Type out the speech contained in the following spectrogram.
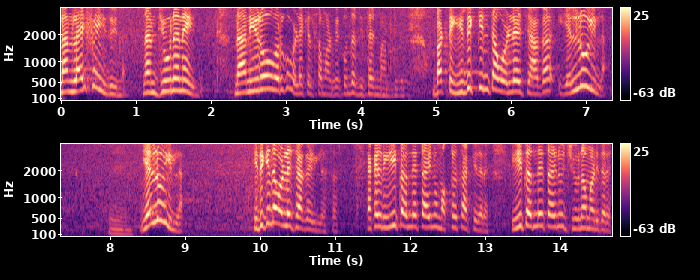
ನನ್ನ ಲೈಫೇ ಇದು ಇನ್ನು. ನನ್ನ ಜೀವನನೇ ಇದು. ನಾನು ಇರೋವರೆಗೂ ಒಳ್ಳೆ ಕೆಲಸ ಮಾಡಬೇಕು ಅಂತ ಡಿಸೈಡ್ ಮಾಡಿಬಿಟ್ಟಿದ್ದೀನಿ. ಬಟ್ ಇದಕ್ಕಿಂತ ಒಳ್ಳೆ ಜಾಗ ಎಲ್ಲೂ ಇಲ್ಲ. ಎಲ್ಲೂ ಇಲ್ಲ. ಇದಕ್ಕಿಂತ ಒಳ್ಳೆ ಜಾಗ ಇಲ್ಲ ಸರ್. ಯಾಕಂದರೆ ಈ ತಂದೆ ತಾಯಿನೂ ಮಕ್ಕಳು ಸಾಕಿದ್ದಾರೆ. ಈ ತಂದೆ ತಾಯಿನೂ ಜೀವನ ಮಾಡಿದ್ದಾರೆ.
